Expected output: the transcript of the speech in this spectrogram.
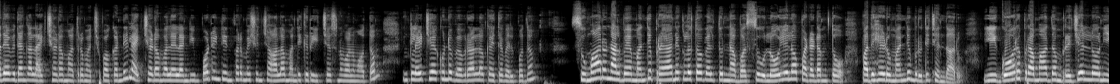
అదేవిధంగా లైక్ చేయడం మాత్రం మర్చిపోకండి. లైక్ చేయడం వల్ల ఇలాంటి ఇంపార్టెంట్ ఇన్ఫర్మేషన్ చాలా మందికి రీచ్ చేసిన వాళ్ళం అవుతాం. ఇంక లేట్ చేయకుండా వివరాల్లోకి అయితే వెళ్ళిపోదాం. సుమారు నలభై మంది ప్రయాణికులతో వెళ్తున్న బస్సు లోయలో పడడంతో పదిహేడు మంది మృతి చెందారు. ఈ ఘోర ప్రమాదం బ్రెజిల్లోని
